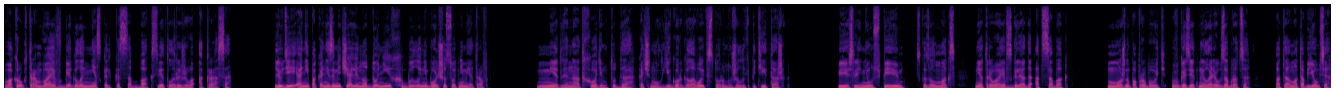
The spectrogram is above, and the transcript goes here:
Вокруг трамваев бегало несколько собак светло-рыжего окраса. Людей они пока не замечали, но до них было не больше сотни метров. «Медленно отходим туда», — качнул Егор головой в сторону жилых пятиэтажек. «Если не успеем», — сказал Макс, не отрывая взгляда от собак, «можно попробовать в газетный ларек забраться, а там отобьемся».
